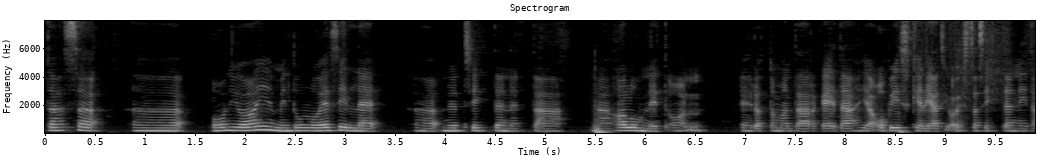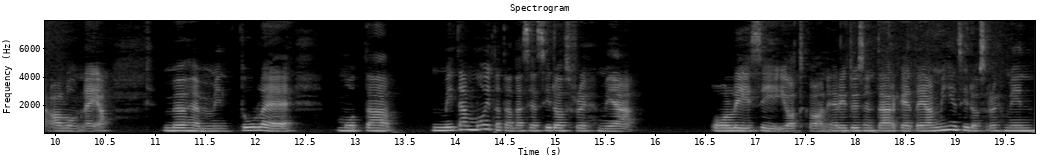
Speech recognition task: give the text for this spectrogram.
Tässä äh, on jo aiemmin tullut esille äh, nyt sitten, että nämä alumnit on ehdottoman tärkeitä ja opiskelijat, joista sitten niitä alumneja myöhemmin tulee. Mutta mitä muita tällaisia sidosryhmiä olisi, jotka on erityisen tärkeitä ja mihin sidosryhmiin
